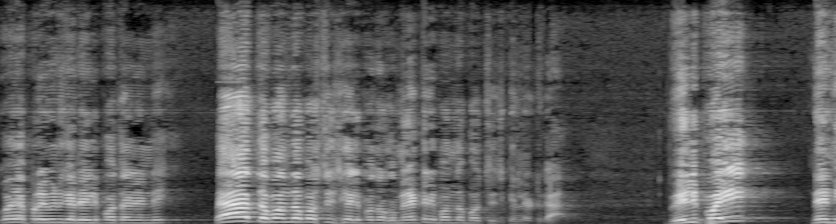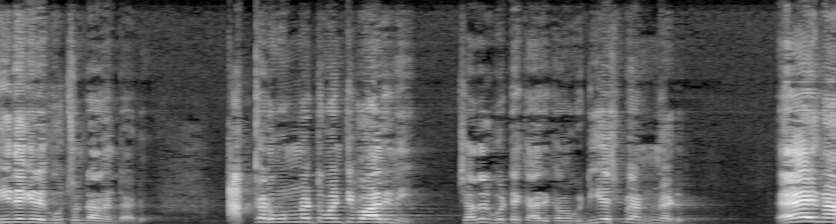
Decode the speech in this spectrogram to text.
కోయ ప్రవీణ్ గారు వెళ్ళిపోతాడండి. పెద్ద బందోబస్తు తీసుకు వెళ్ళిపోతా ఒక మిలిటరీ బందోబస్తు తీసుకెళ్ళినట్టుగా. వెళ్ళిపోయి నేను నీ దగ్గరే కూర్చుంటానంటాడు. అక్కడ ఉన్నటువంటి వారిని చెదరగొట్టే కార్యక్రమం ఒక డిఎస్పీ అంటున్నాడు. ఏ నా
